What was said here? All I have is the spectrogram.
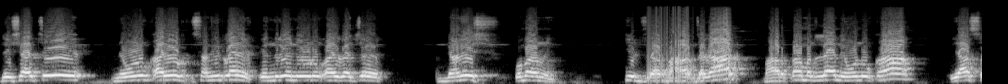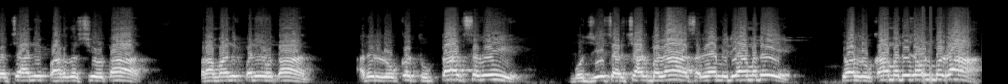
देशाचे निवडणूक आयोग सांगितलंय केंद्रीय निवडणूक आयोगाचे ज्ञानेश कुमारनी की ज- जगात भारतामधल्या निवडणुका या स्वच्छ आणि पारदर्शी होतात प्रामाणिकपणे होतात. अरे लोक थुकतात सगळी. जी चर्चा बघा सगळ्या मीडियामध्ये किंवा लोकांमध्ये जाऊन बघा.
